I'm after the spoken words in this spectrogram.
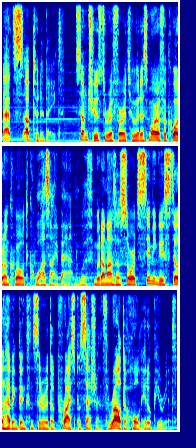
that's up to debate. Some choose to refer to it as more of a quote unquote quasi ban, with Muramasa swords seemingly still having been considered a prized possession throughout the whole Edo period.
